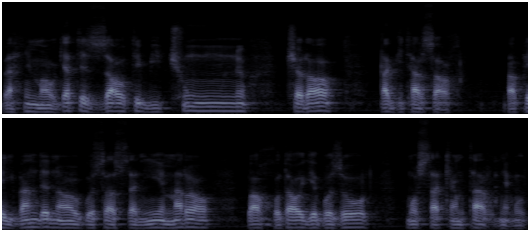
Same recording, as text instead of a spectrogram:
و حمایت ذات بیچون چرا قوی تر ساخت و پیوند ناگساستنی مرا با خدای بزرگ مستحکمتر نمود.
